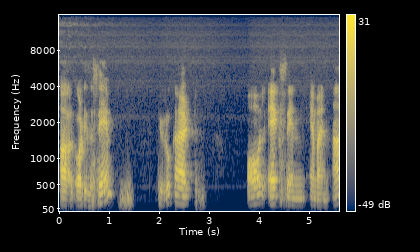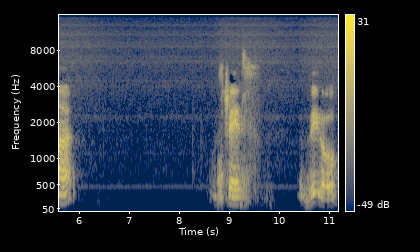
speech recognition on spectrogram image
Or what is the same? If you look at all x in MNR, trace 0,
